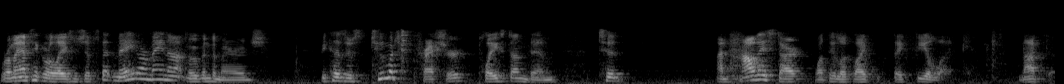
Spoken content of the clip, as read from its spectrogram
romantic relationships that may or may not move into marriage because there's too much pressure placed on them to on how they start, what they look like, what they feel like. Not good.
